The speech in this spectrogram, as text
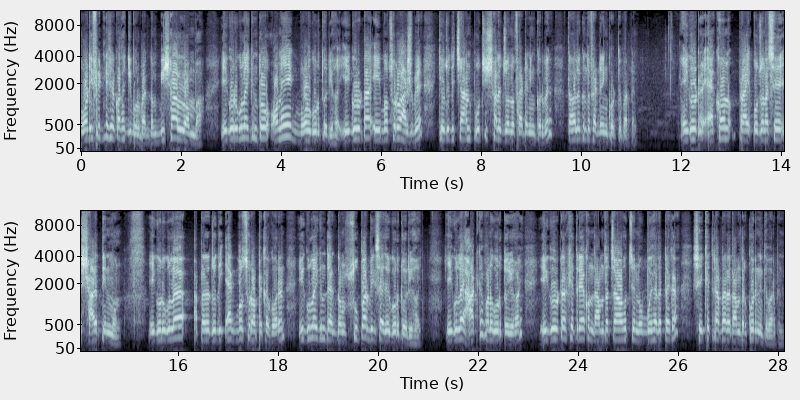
বডি ফিটনেসের কথা কি বলব একদম? বিশাল লম্বা। এই গরুগুলাই কিন্তু অনেক বড় গরু তৈরি হয়। এই গরুটা এই বছরও আসবে। কেউ যদি চান পঁচিশ সালের জন্য ফ্যাটেনিং করবেন, তাহলে কিন্তু ফ্যাটেনিং করতে পারবেন। এই গরুটার এখন প্রায় ওজন আছে সাড়ে তিন মন। এই গরুগুলা আপনারা যদি এক বছর অপেক্ষা করেন, এগুলাই কিন্তু একদম সুপার বিগ সাইজের গরু তৈরি হয়। এইগুলাই হাট কাঁপানো গরু তৈরি হয়। এই গরুটার ক্ষেত্রে এখন দাম দর চাওয়া হচ্ছে নব্বই হাজার টাকা। সেই ক্ষেত্রে আপনারা দামদার করে নিতে পারবেন।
